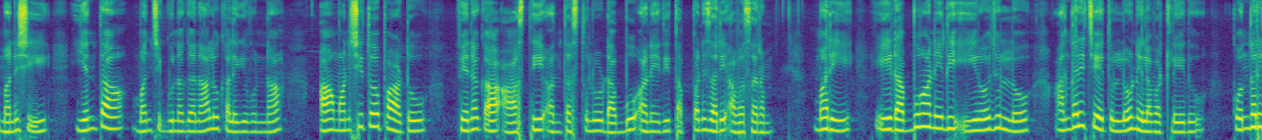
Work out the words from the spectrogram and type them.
మనిషి ఎంత మంచి గుణగణాలు కలిగి ఉన్నా ఆ మనిషితో పాటు వెనక ఆస్తి అంతస్తులు డబ్బు అనేది తప్పనిసరి అవసరం. మరి ఈ డబ్బు అనేది ఈ రోజుల్లో అందరి చేతుల్లో నిలవట్లేదు. కొందరి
